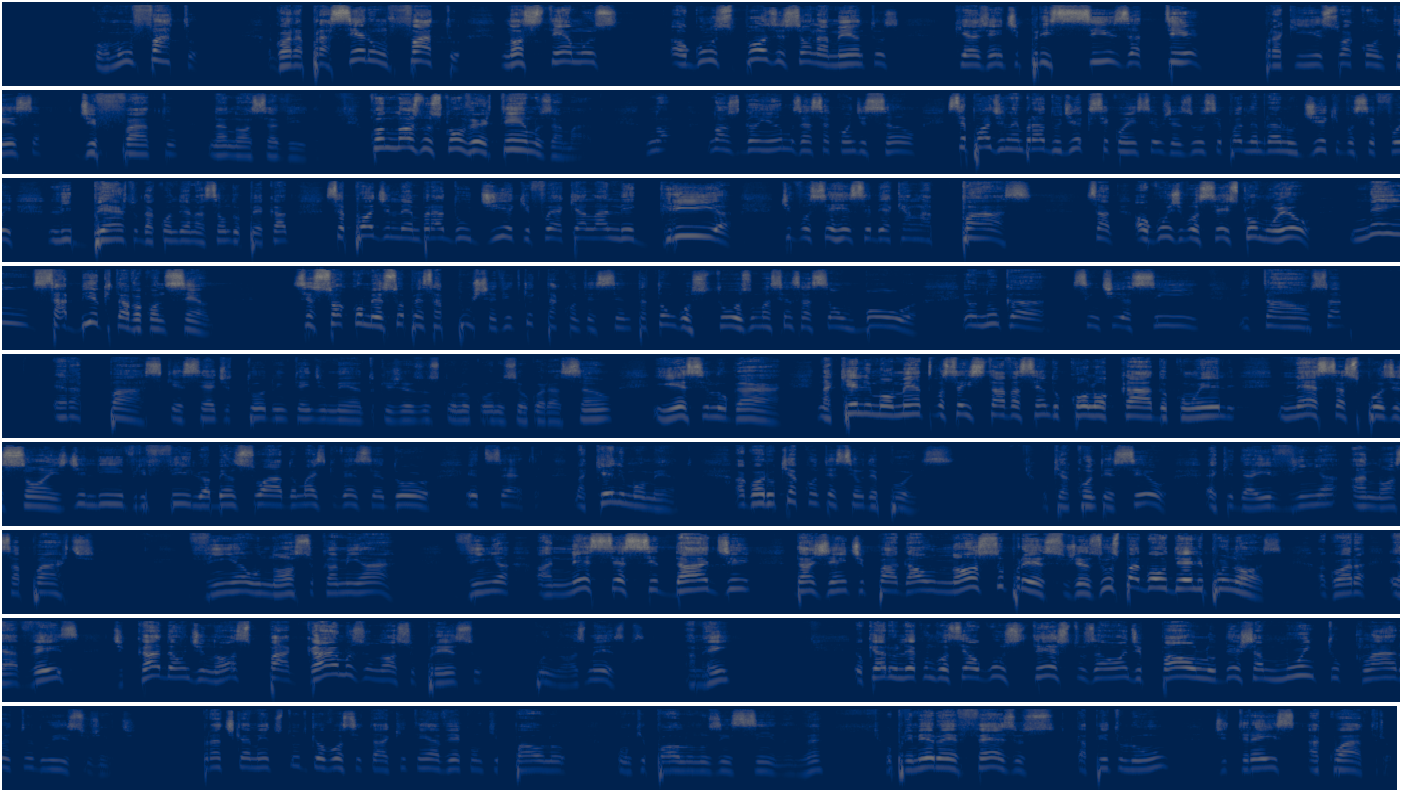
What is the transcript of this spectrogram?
Como um fato. Agora, para ser um fato, nós temos alguns posicionamentos que a gente precisa ter para que isso aconteça de fato na nossa vida. Quando nós nos convertemos, amado, nós, nós, ganhamos essa condição. Você pode lembrar do dia que você conheceu Jesus, você pode lembrar no dia que você foi liberto da condenação do pecado, você pode lembrar do dia que foi aquela alegria que você recebeu, aquela paz Sabe, alguns de vocês, como eu, nem sabia o que estava acontecendo. Você só começou a pensar, puxa vida, o que está acontecendo? Está tão gostoso, uma sensação boa. Eu nunca senti assim e tal, sabe? Era paz que excede todo o entendimento que Jesus colocou no seu coração, e esse lugar, naquele momento você estava sendo colocado com Ele nessas posições de livre, filho, abençoado, mais que vencedor, etc. Naquele momento. Agora, o que aconteceu depois? O que aconteceu é que daí vinha a nossa parte, vinha o nosso caminhar vinha a necessidade da gente pagar o nosso preço. Jesus pagou o dele por nós. Agora é a vez de cada um de nós pagarmos o nosso preço por nós mesmos. Amém? eu quero ler com você alguns textos onde Paulo deixa muito claro tudo isso, gente. Praticamente tudo que eu vou citar aqui tem a ver com o que Paulo, com que Paulo nos ensina, não é? O primeiro é Efésios, capítulo 1, de 3 a 4.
